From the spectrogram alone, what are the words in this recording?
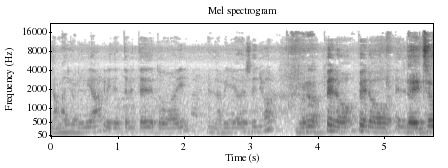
la mayoría, evidentemente, de todo ahí, en la Villa del Señor, Bueno, pero... pero el- De hecho,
